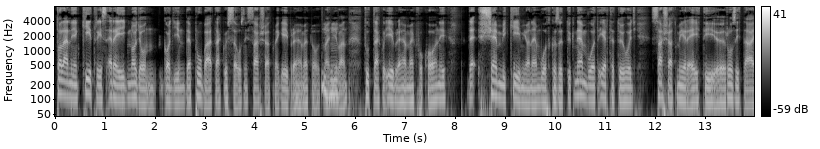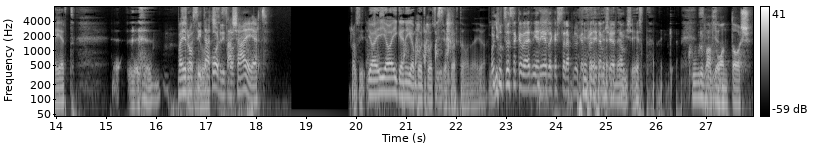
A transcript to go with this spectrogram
talán ilyen két rész erejéig nagyon gagyin, de próbálták összehozni Sását meg Ébrehemet, mert ott uh-huh. már mhm. nyilván tudták, hogy Ébrehem meg fog halni, de semmi kémia nem volt közöttük, nem volt érthető, hogy Sását miért ejti Rozitáért. Vagy Rositát Sásáért? Ja, ja, igen, igen, bocs, bocs, úgy akartam mondani. Ja. Hogy tudsz összekeverni ilyen érdekes szereplőket, Freddy? Nem is értem. Nem is értem. Kurva igen. fontos.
